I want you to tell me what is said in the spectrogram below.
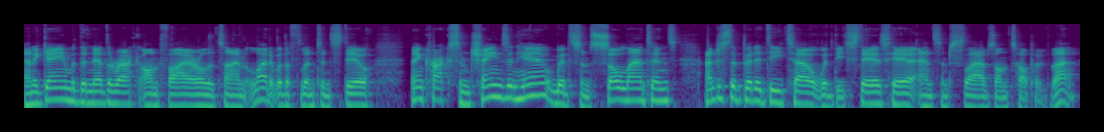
And again, with the netherrack on fire all the time, light it with a flint and steel. Then crack some chains in here with some soul lanterns. And just a bit of detail with the stairs here and some slabs on top of that.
